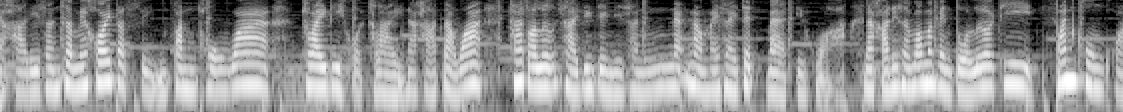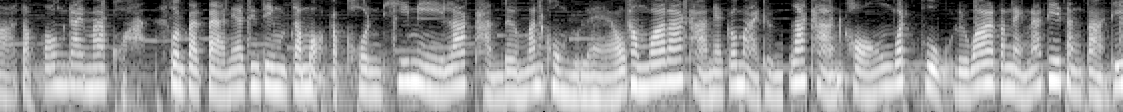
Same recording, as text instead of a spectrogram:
อะค่ะดิฉันจะไม่ค่อยตัดสินฟันธงว่าใครดีกว่าใครนะคะ แต่ว่าถ้าจะเลือกใช้จริงๆดิฉันแนะนำให้ใช้ 78 ดีกว่านะคะดิฉันว่ามันเป็นตัวเลือกที่มั่นคงกว่าจับต้องได้มากกว่าส่วน 88 เนี่ย จริง ๆ จะเหมาะกับคนที่มีรากฐานเดิมมั่นคงอยู่แล้วคำว่ารากฐานเนี่ยก็หมายถึงรากฐานของวัตถุหรือว่าตำแหน่งหน้าที่ต่างๆ ที่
